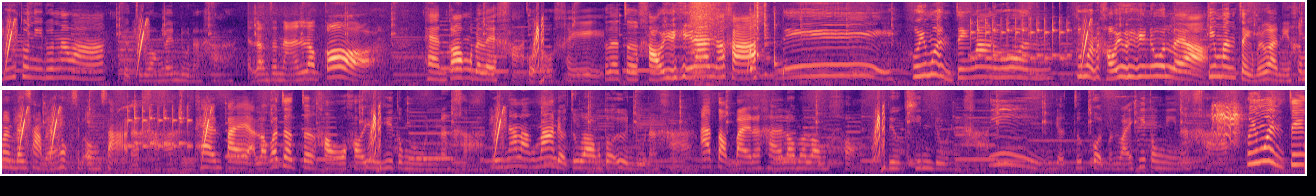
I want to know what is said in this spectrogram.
เฮ้ยตัวนี้ดูน่ารักเดี๋ยวจะลองเล่นดูนะคะหลังจากนั้นเราก็แพนกล้องไปเลยค่ะ กดโอเค ก็จะเจอเขาอยู่ที่นั่นนะคะ นี่เฮ้ยเหมือนจริงมากทุกคน คือเหมือนเขาอยู่ที่นู่นเลยอะที่มันเจ๋งไปกว่านี้คือมันเป็น 360 องศานะคะ แทนไปอะเราก็จะเจอเขาเขาอยู่ที่ตรงนู้นนะคะเฮ้ยน่ารักมากเดี๋ยวจูลองตัวอื่นดูนะคะอะต่อไปนะคะ เรามาลองของบิลคินดูนะคะ นี่เดี๋ยวจูกดมันไว้ที่ตรงนี้นะคะเฮ้ยเหมือนจริง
